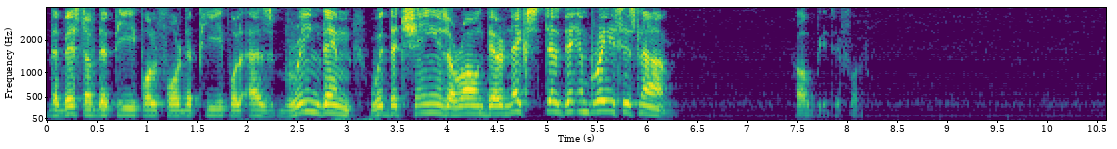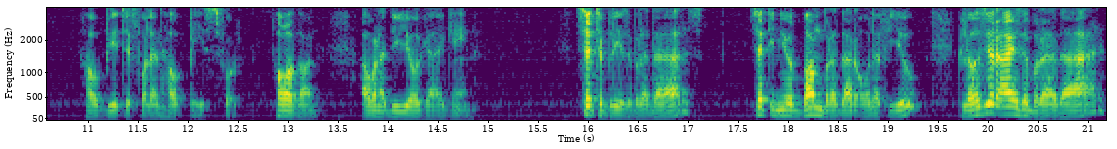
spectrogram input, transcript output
the best of the people for the people as bring them with the chains around their necks till they embrace Islam. How beautiful. How beautiful and how peaceful. Hold on. I want to do yoga again. Sit please, brothers. Sit in your bum, brother, all of you. Close your eyes, brother.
